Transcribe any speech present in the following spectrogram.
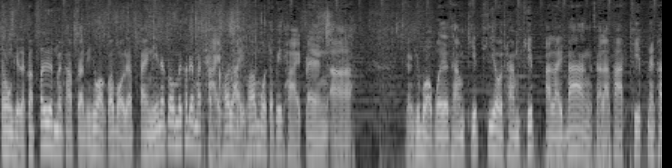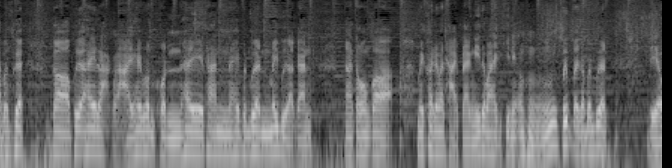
ต้งเห็นแล้วก็ปลื้มนะครับแต่างที่บอกก็บอกแล้วแปลงนี้นาต้นไม่ค่อยได้มาถ่ายเท่าไหร่เพราะมัวแต่ไปถ่ายแปลงอ่า อย่างที่บอกมัวจะทำคลิปเที่ยวทำคลิปอะไรบ้างสารพัดคลิปนะครับเพื่อนๆก็เพื่อให้หลากหลายให้คนคนให้ท่านให้เพื่อนๆไม่เบื่อกันนาโต้งก็ไม่ค่อยได้มาถ่ายแปลงนี้แต่มาถ่ายอีกทีนึงอื้อหือปึ๊บเลยครับเพื่อนๆเดี๋ยว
